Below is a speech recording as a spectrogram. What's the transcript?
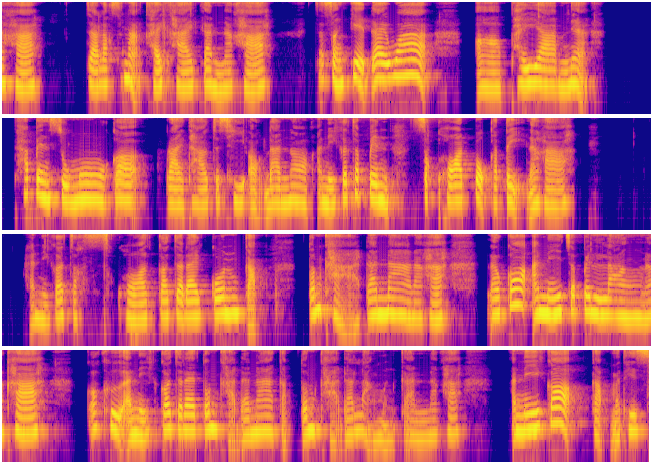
นะคะ จะลักษณะคล้ายๆกันนะคะ จะสังเกตได้ว่าพยายามเนี่ยถ้าเป็นซูโม่ก็ปลายเท้าจะชี้ออกด้านนอก อันนี้ก็จะเป็นสควอตปกตินะคะ อันนี้ก็จะสควอตก็จะได้ก้นกับต้นขาด้านหน้านะคะ แล้วก็อันนี้จะเป็นลังนะคะ ก็คืออันนี้ก็จะได้ต้นขาด้านหน้ากับต้นขาด้านหลังเหมือนกันนะคะ อันนี้ก็กลับมาที่ส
